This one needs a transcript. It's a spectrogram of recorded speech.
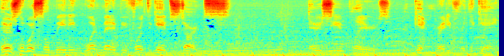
There's the whistle meaning one minute before the game starts. There you see your players getting ready for the game.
